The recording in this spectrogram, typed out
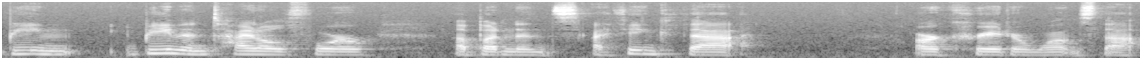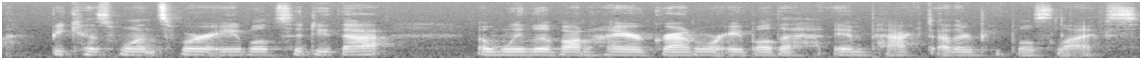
being being entitled for abundance. I think that our creator wants that because once we're able to do that and we live on higher ground, we're able to impact other people's lives.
